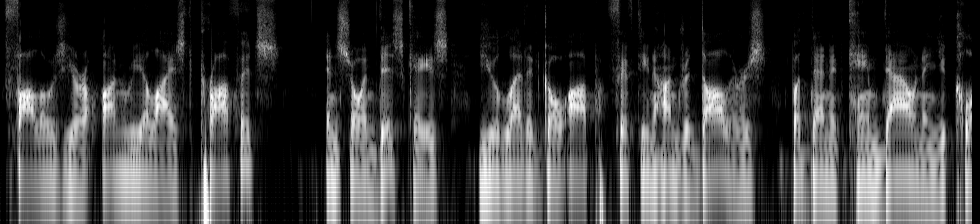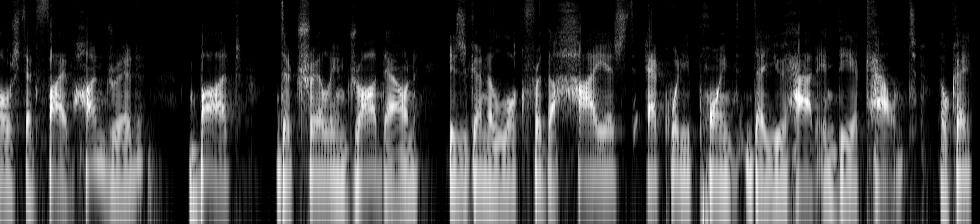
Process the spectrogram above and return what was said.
follows your unrealized profits. And so in this case, you let it go up $1,500, but then it came down and you closed at 500, but the trailing drawdown is going to look for the highest equity point that you had in the account. Okay.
